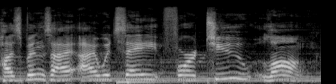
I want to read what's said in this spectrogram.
Husbands, I, I would say for too long,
